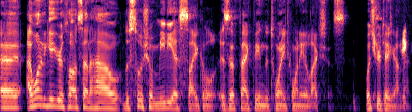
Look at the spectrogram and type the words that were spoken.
uh, I wanted to get your thoughts on how the social media cycle is affecting the 2020 elections. What's your take on that?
